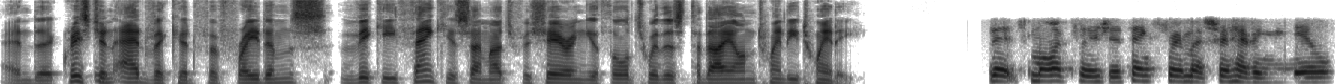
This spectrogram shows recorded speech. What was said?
and a Christian advocate for freedoms. Vicky, thank you so much for sharing your thoughts with us today on 2020. That's my pleasure. Thanks very much for having me, Neil.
